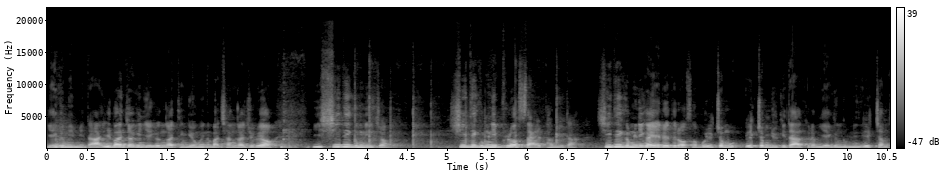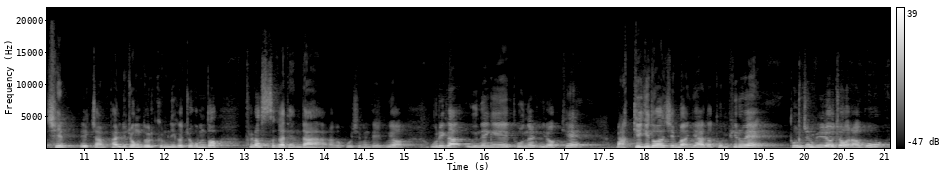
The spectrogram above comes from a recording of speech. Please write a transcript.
예금입니다. 일반적인 예금 같은 경우에는 마찬가지로요. 이 CD 금리죠. CD 금리 플러스 알파입니다. CD 금리가 예를 들어서 뭐 1.5, 1.6이다. 그럼 예금 금리는 1.7, 1.8 이 정도 금리가 조금 더 플러스가 된다라고 보시면 되고요. 우리가 은행에 돈을 이렇게 맡기기도 하지만 야, 나 돈 필요해. 돈 좀 빌려줘라고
